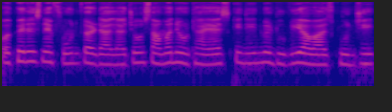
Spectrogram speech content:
और फिर इसने फ़ोन कर डाला। जो उसामा ने उठाया, इसकी नींद में डूबी आवाज़ गूंजी।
